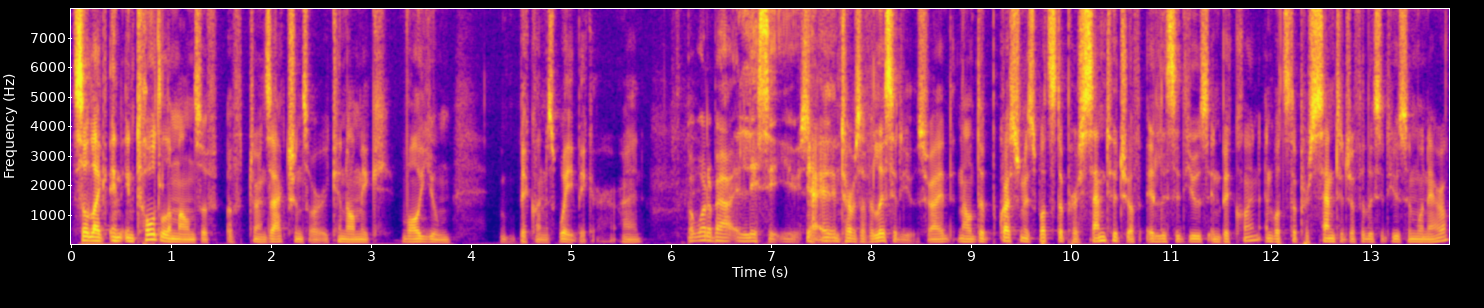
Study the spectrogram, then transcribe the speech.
so like in, in total amounts of, of transactions or economic volume, Bitcoin is way bigger, right? but what about illicit use? Yeah, in terms of illicit use, right? Now the question is, what's the percentage of illicit use in Bitcoin, and what's the percentage of illicit use in Monero?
